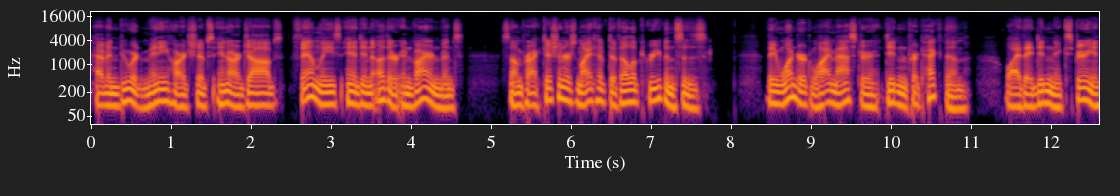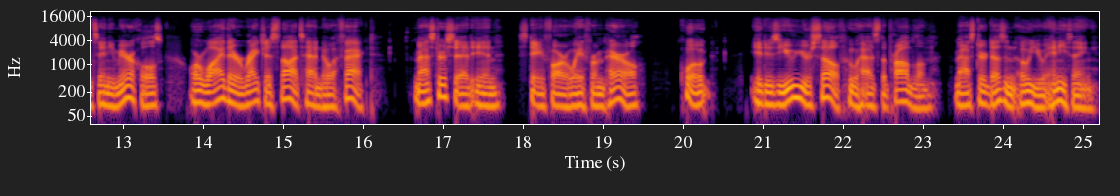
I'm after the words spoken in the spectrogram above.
have endured many hardships in our jobs, families, and in other environments. Some practitioners might have developed grievances. They wondered why Master didn't protect them, why they didn't experience any miracles, or why their righteous thoughts had no effect. Master said in Stay Far Away from Peril, quote, It is you yourself who has the problem. Master doesn't owe you anything.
